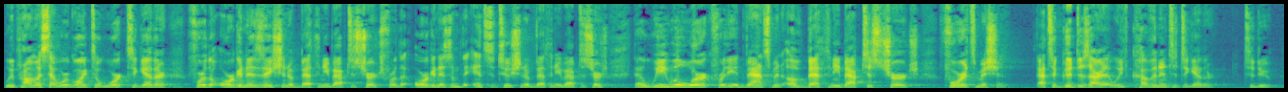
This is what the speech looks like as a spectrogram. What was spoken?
We promise that we're going to work together for the organization of Bethany Baptist Church, for the organism, the institution of Bethany Baptist Church, that we will work for the advancement of Bethany Baptist Church for its mission. That's a good desire that we've covenanted together to do.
